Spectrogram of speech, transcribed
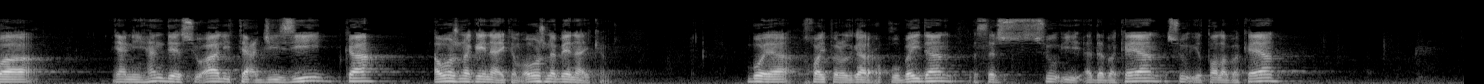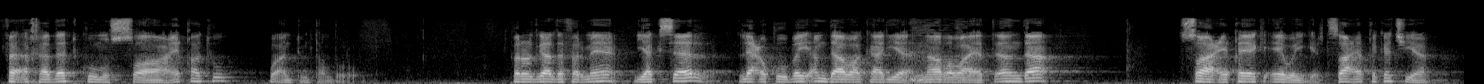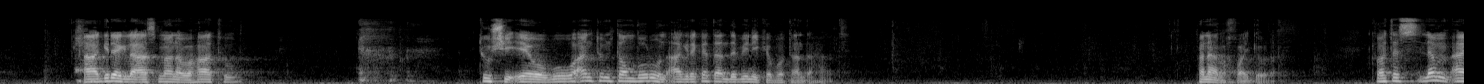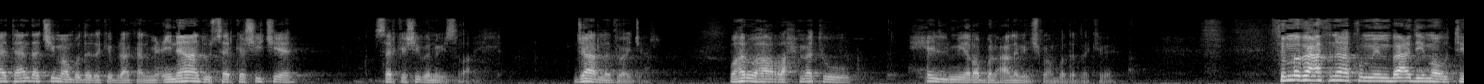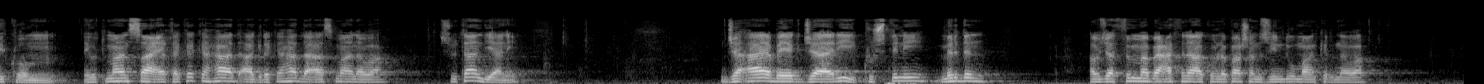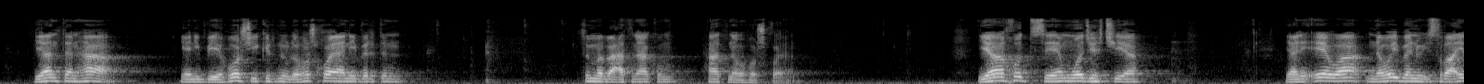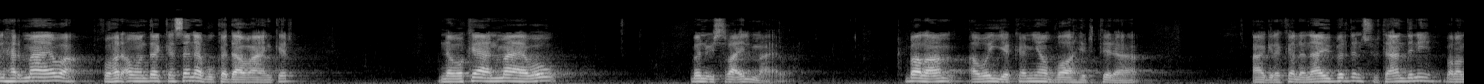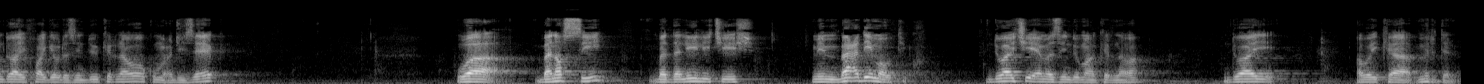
ینی هەندێ سوالی تعجیزی بکە ئەوەش نەکەی نایکەم ئەوەش نەبێ نایکەم بۆیە خی پەرۆزگار عقوبەیدان لەسەر سوئی ئەدەبەکەیان سوئی تەڵەبەکەیان فأخذتكم الصاعقة وأنتم تنظرون پەرۆردگار دەفەرمێ یەکسەر لە عقوبەی ئەم داواکاریە ناڕەوایەتاندا ساعقەیەک ئێوەی گرت ساعقەکە چییە؟ ئاگرێک لە ئاسمانەوە هات و تووشی ئێوە بوو و ئەنتم تەمبڕون ئاگرەکەتان دەبینی کە بۆتان دەهات پەنا بەخوای گەورە کەواتە لەم ئاەتاندا چیمان بۆ دەدەکەی براکانم عیناد و سەرکەشی چیە سەرکەشی بەنووی ئیسرائیل جار لە دوای جار و هەروەها ڕەحمەت و حلمی رب العالمین شمان بۆ دەدەکەوێت ثم بعثناكم من بعد موتكم يوتمان صاعقك كهاد اجرك هذا اسمانه سوتان دياني جا ئایا بە یەکجاری کوشتنی مردن ئەوجا ثمە بەعثناکم لە پاشان زیندومان کردنەوە یان تەنها یعنی بێهۆشی کردن و لە هۆش خۆیانی برتن ثمە بەعثناکم هاتنەوە هۆش خۆیان یاخود سێم وەجه چییە یعنی ئێوە نەوەی بەنو ئیسرائیل هەرمایەوە خۆ هەر ئەوەندە کەسە نەبوو کە داوایان کرد نەوەکەیان مایەوە و بنو ئیسرائیل مایەوە بەڵام ئەوەی یەکەمیان ظاهرترە ئاگرەکە لە ناوی بردن سووتاندنی بەڵام دوای خی گەورە زیندووکردنەوە وەکو معجززەیەک و بەنەسی بە دلیلی چیش من بعدی مەوتیک دوای چی ئێمە زیندومانکردنەوە دوای ئەوەی کە مردن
